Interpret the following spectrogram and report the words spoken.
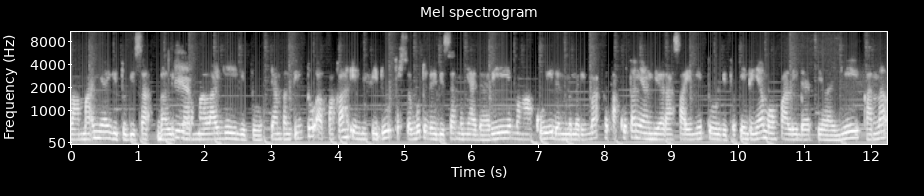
lamanya gitu bisa balik yeah. normal lagi gitu. Yang penting tuh apakah individu tersebut udah bisa menyadari, mengakui dan menerima ketakutan yang dia rasain itu gitu. Intinya mau validasi lagi karena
